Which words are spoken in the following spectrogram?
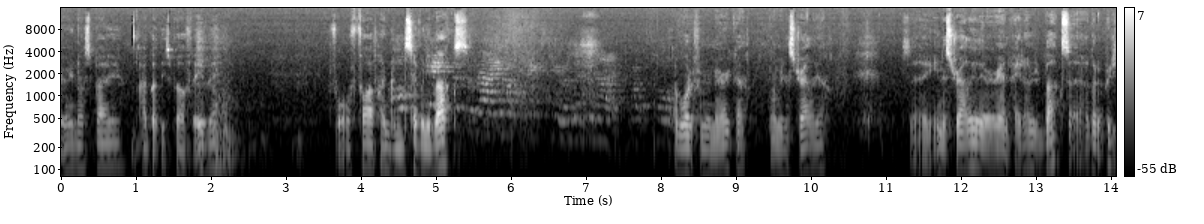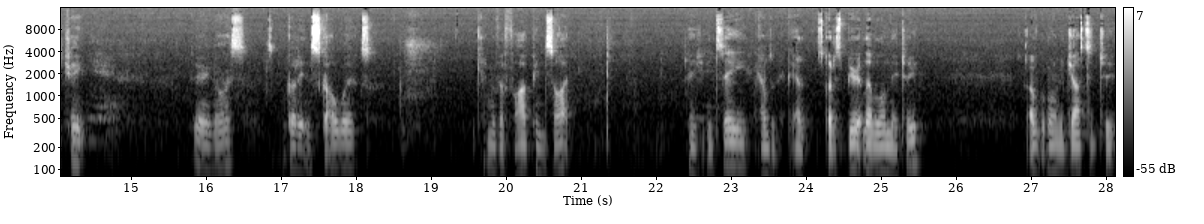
Very nice bow. I got this bow off eBay for 570 bucks. I bought it from America. I'm in Australia. So in Australia they're around 800 bucks. So I got it pretty cheap. Very nice. Got it in Skullworks. Came with a five pin sight. As you can see, comes with it's got a spirit level on there too. I've got one adjusted to,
